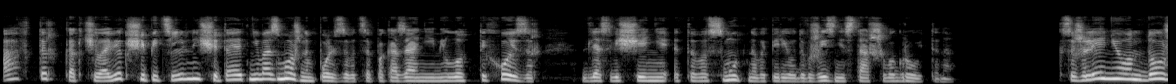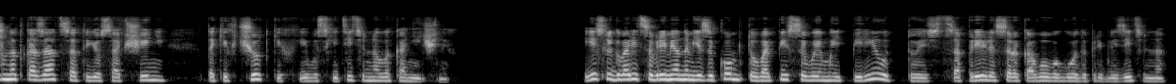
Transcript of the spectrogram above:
Автор, как человек щепетильный, считает невозможным пользоваться показаниями Лотты Хойзер для освещения этого смутного периода в жизни старшего Груйтона. К сожалению, он должен отказаться от ее сообщений, таких четких и восхитительно лаконичных. Если говорить современным языком, то в описываемый период, то есть с апреля сорокового года приблизительно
